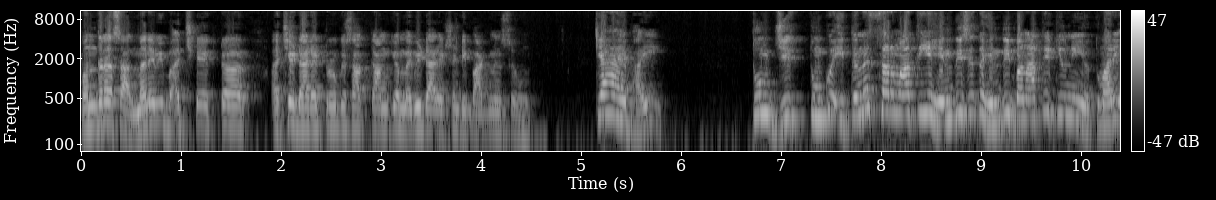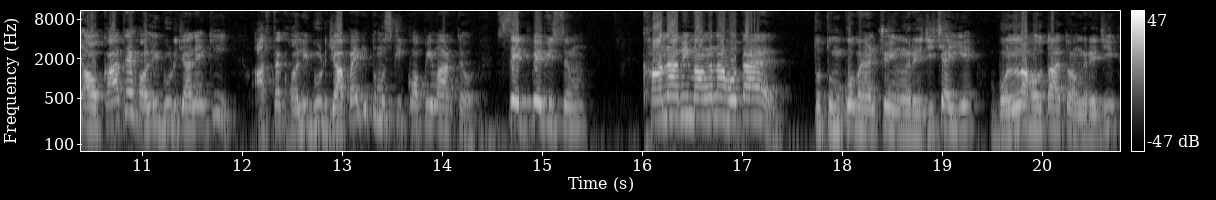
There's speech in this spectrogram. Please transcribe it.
पंद्रह साल। मैंने भी अच्छे एक्टर अच्छे डायरेक्टरों के साथ काम किया। मैं भी डायरेक्शन डिपार्टमेंट से हूँ। क्या है भाई? तुम जिस तुमको इतने शर्म आती है हिंदी से तो हिंदी बनाते क्यों नहीं हो? तुम्हारी औकात है हॉलीवुड जाने की। आज तक हॉलीवुड जा पाएगी तुम उसकी कॉपी मारते हो? सेट पे भी सिम खाना भी मांगना होता है। तो तुमको बहन चो अंग्रेज़ी चाहिए। बोलना होता है तो अंग्रेज़ी।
